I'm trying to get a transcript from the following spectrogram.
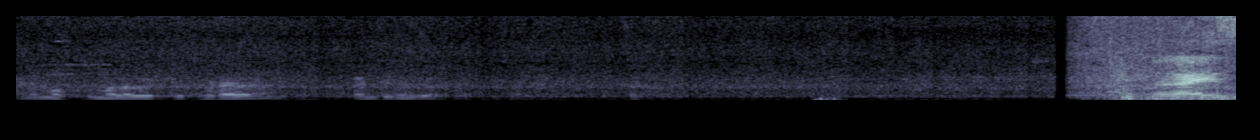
आणि मग तुम्हाला भेटतो थोड्या वेळानंतर. कंटिन्यू करतो. गाईज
